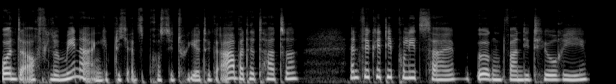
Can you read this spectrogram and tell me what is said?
und da auch Philomena angeblich als Prostituierte gearbeitet hatte, entwickelt die Polizei irgendwann die Theorie,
